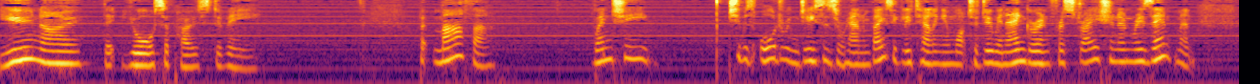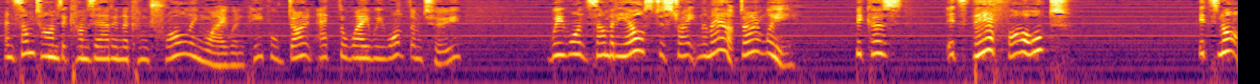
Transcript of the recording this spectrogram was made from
you know that you're supposed to be? But Martha, when she she was ordering Jesus around and basically telling him what to do in anger and frustration and resentment. And sometimes it comes out in a controlling way when people don't act the way we want them to. We want somebody else to straighten them out, don't we? Because it's their fault. It's not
